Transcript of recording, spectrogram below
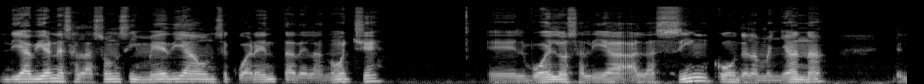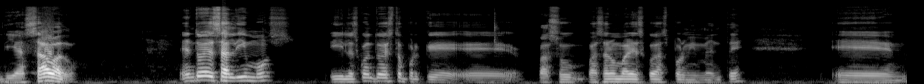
día viernes a las once y media, once cuarenta de la noche. El vuelo salía a las 5 de la mañana del día sábado. Entonces salimos y les cuento esto porque eh, pasó, pasaron varias cosas por mi mente. Eh,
